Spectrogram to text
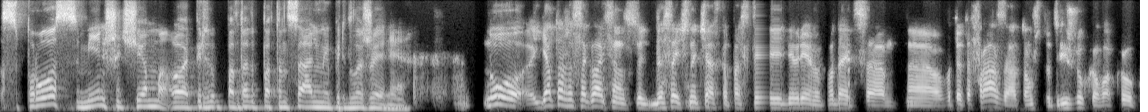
спрос меньше, чем э, потенциальные предложения? Ну, я тоже согласен, достаточно часто в последнее время попадается э, вот эта фраза о том, что движуха вокруг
